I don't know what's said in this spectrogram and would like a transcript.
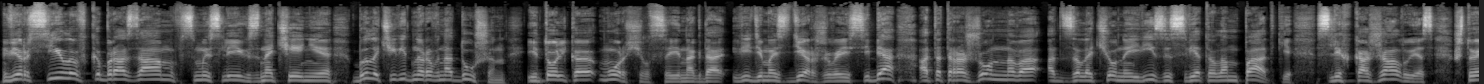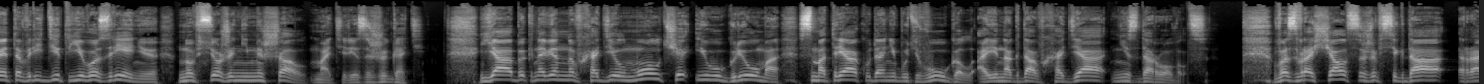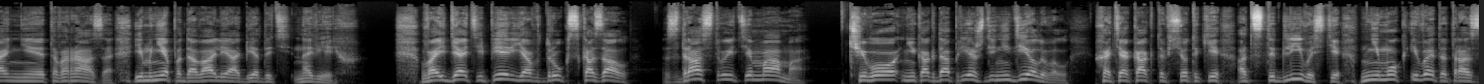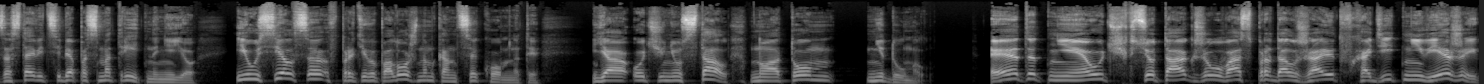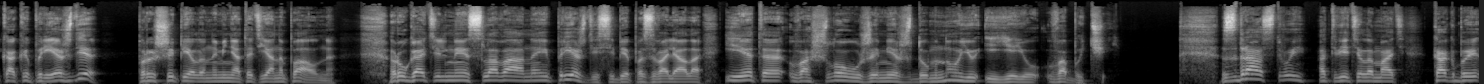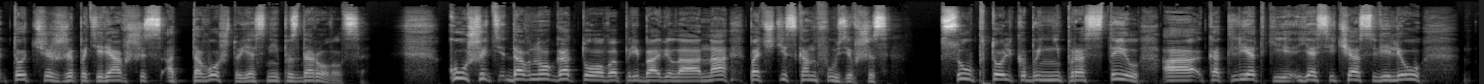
Версилов к образам, в смысле их значения, был, очевидно, равнодушен и только морщился иногда, видимо, сдерживая себя от отраженного от золоченой ризы света лампадки, слегка жалуясь, что это вредит его зрению, но все же не мешал матери зажигать. Я обыкновенно входил молча и угрюмо, смотря куда-нибудь в угол, а иногда, входя, не здоровался. Возвращался же всегда ранее этого раза, и мне подавали обедать наверх. Войдя теперь, я вдруг сказал «Здравствуйте, мама», чего никогда прежде не делывал, хотя как-то все-таки от стыдливости не мог и в этот раз заставить себя посмотреть на нее, и уселся в противоположном конце комнаты. Я очень устал, но о том не думал. Этот неуч все так же у вас продолжает входить невежий, как и прежде, прошипела на меня Татьяна Павловна. Ругательные слова она и прежде себе позволяла, и это вошло уже между мною и ею в обычай. «Здравствуй», — ответила мать, как бы тотчас же потерявшись от того, что я с ней поздоровался. «Кушать давно готово», — прибавила она, почти сконфузившись. «Суп только бы не простыл, а котлетки я сейчас велю...»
